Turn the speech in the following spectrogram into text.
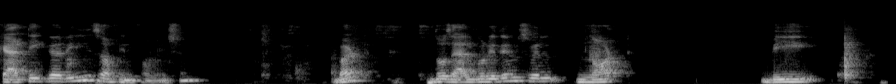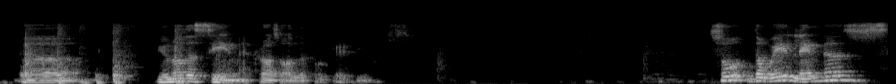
categories of information, but those algorithms will not be, uh, you know, the same across all the four credit bureaus. So the way lenders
